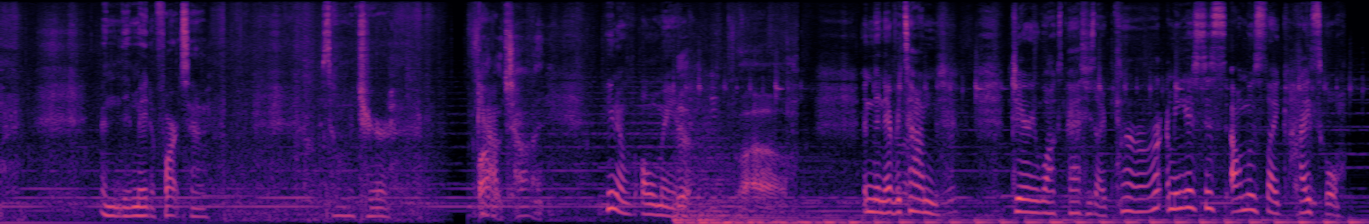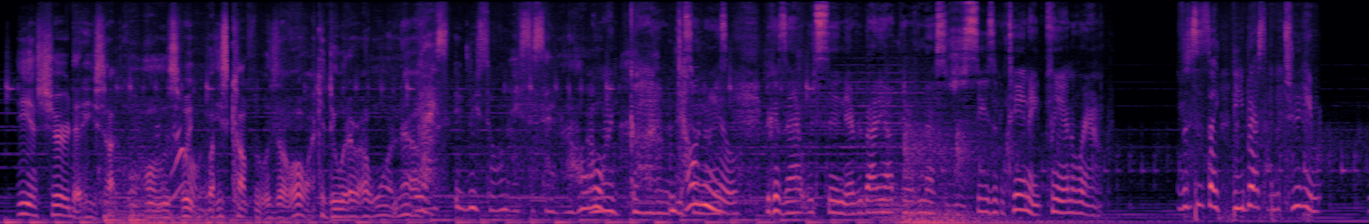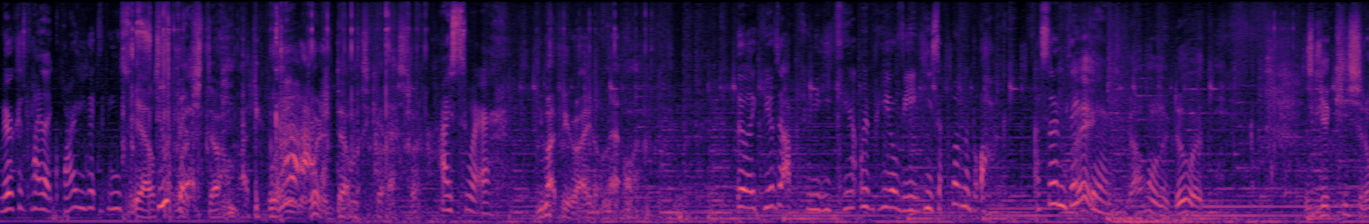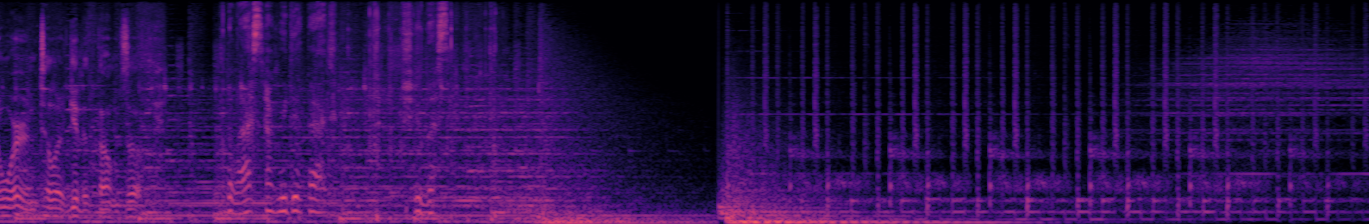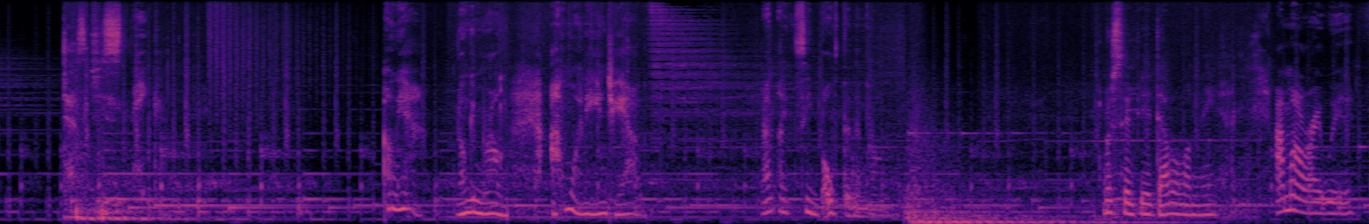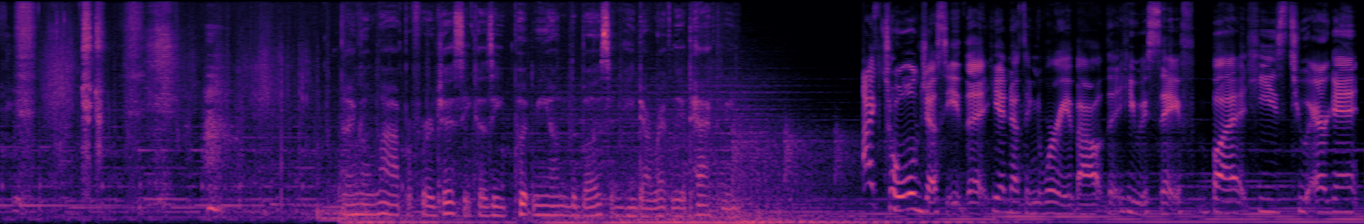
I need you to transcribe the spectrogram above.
and then made a fart sound. So mature. Father Couch. Time. You know, old man. Yeah. Wow. And then every time Jerry walks past, he's like, "Brr." I mean, it's just almost like high school. He assured that he's not going home this week, but he's comfortable with, oh, I can do whatever I want now. Yes, it'd be so nice to send him home. Oh my God, I'm be so telling nice. you. Because that would send everybody out there with messages. Season 10 ain't playing around. This is like the best opportunity. America's probably like, why are you guys being so Yeah, I was stupid? like, that's dumb. I think we're, God. we're the dumbest cast. I swear. You might be right on that one. They're like, you have the opportunity. He can't win POV. He's up on the block. That's what I'm thinking. Hey, y'all want to do it, just get Keesha the word and tell her to get a thumbs up. The last time we did that, she listened. I'd like to see both of them wrong. Wish there'd be a double on me. I'm all right with it. I ain't gonna lie, I prefer Jessie because he put me under the bus and he directly attacked me. I told Jessie that he had nothing to worry about, that he was safe, but he's too arrogant.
